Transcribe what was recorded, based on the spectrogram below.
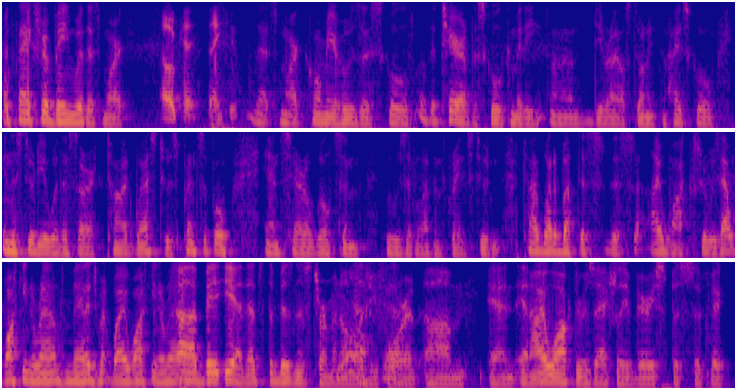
Well, thanks for being with us, Mark. Okay, thank you. That's Mark Cormier, who's the school, the chair of the school committee on Deer Isle Stonington High School. In the studio with us are Todd West, who's principal, and Sarah Wilson, who's an 11th grade student. Todd, what about this? This I walk through. Is that walking around? Management by walking around? Uh, ba- yeah, that's the business terminology yeah, for yeah. it. Um, and and I walk through is actually a very specific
